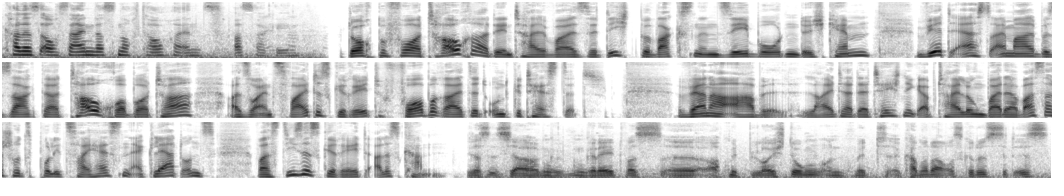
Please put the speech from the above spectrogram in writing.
kann es auch sein, dass noch Taucher ins Wasser gehen. Doch bevor Taucher den teilweise dicht bewachsenen Seeboden durchkämmen, wird erst einmal besagter Tauchroboter, also ein zweites Gerät, vorbereitet und getestet. Werner Abel, Leiter der Technikabteilung bei der Wasserschutzpolizei Hessen, erklärt uns, was dieses Gerät alles kann. Das ist ja ein Gerät, was äh, auch mit Beleuchtung und mit Kamera ausgerüstet ist.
